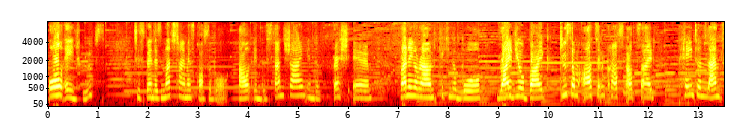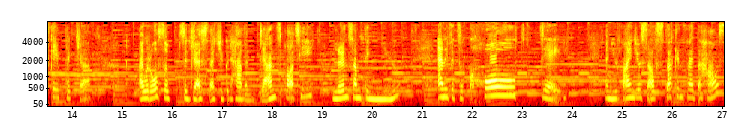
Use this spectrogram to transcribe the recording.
all age groups to spend as much time as possible out in the sunshine, in the fresh air, running around, kicking a ball, ride your bike, do some arts and crafts outside, paint a landscape picture. I would also suggest that you could have a dance party, learn something new, and if it's a cold day and you find yourself stuck inside the house,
